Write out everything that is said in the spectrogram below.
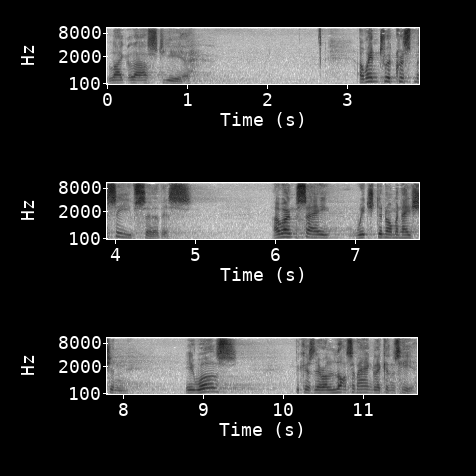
Like last year, I went to a Christmas Eve service. I won't say which denomination it was because there are lots of Anglicans here.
